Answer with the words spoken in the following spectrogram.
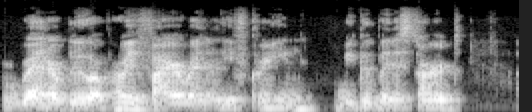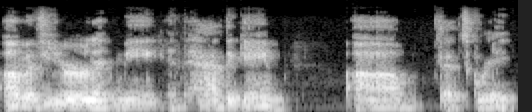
red or blue, or probably fire red and leaf green. Be a good way to start. Um, if you're like me and have the game, um, that's great.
